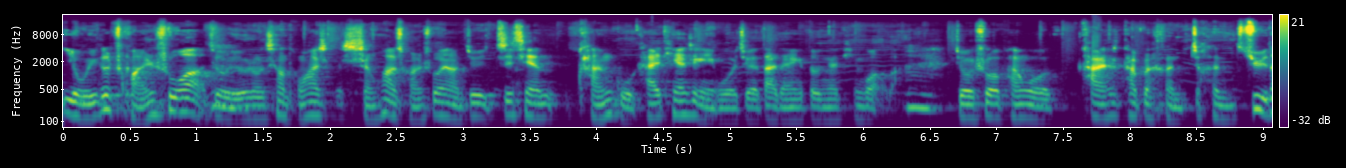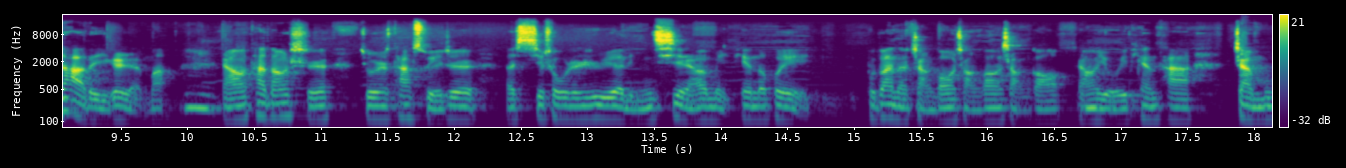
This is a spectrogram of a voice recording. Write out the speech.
有一个传说，就有一种像童话神话传说一样，就之前盘古开天这个，我觉得大家应该都应该听过了吧？嗯。就是说盘古他他不是很很巨大的一个人嘛，嗯。然后他当时就是他随着呃吸收着日月灵气，然后每天都会不断的长高长高长高，然后有一天他站不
